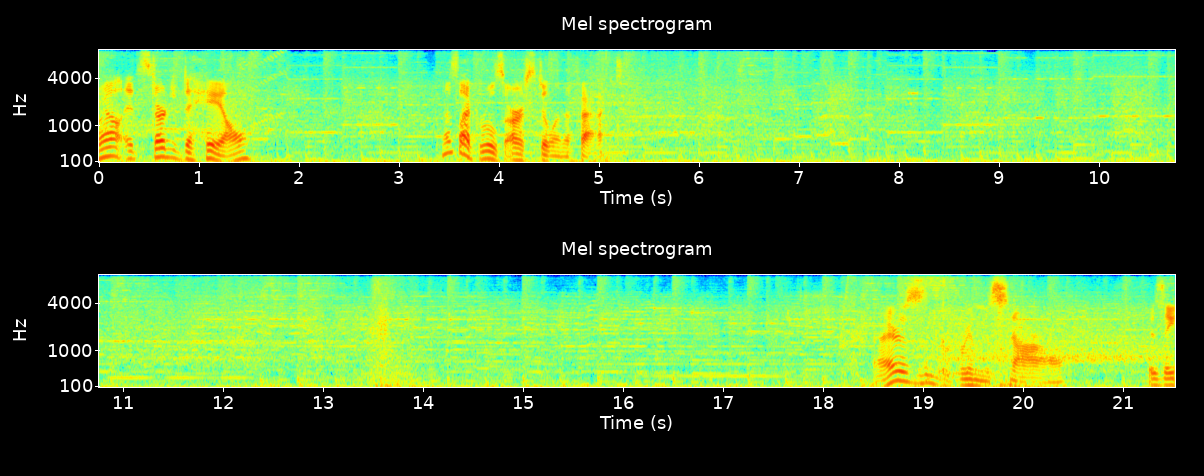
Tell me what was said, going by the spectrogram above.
Well, it started to hail. Nuzlocke rules are still in effect. There's Grimmsnarl. Is a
